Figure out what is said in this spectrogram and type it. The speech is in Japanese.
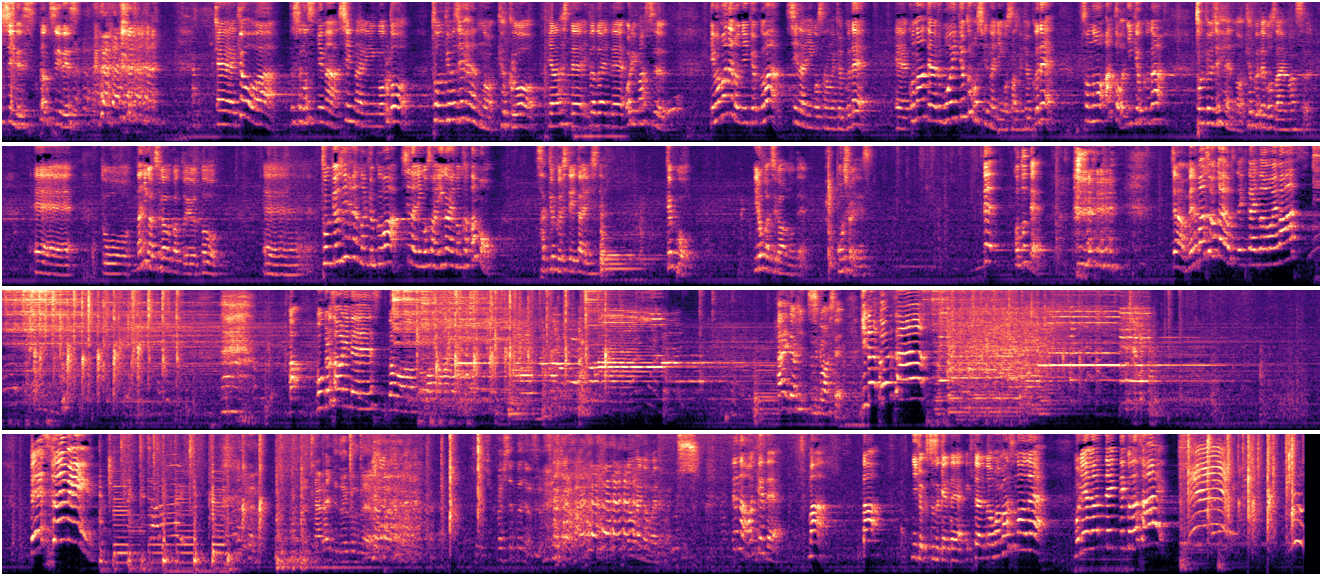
楽しいです。楽しいです。えー、今日は私の好きな椎名林檎と東京事変の曲をやらせていただいております。今までの2曲は椎名林檎さんの曲で、えー、この後やるもう1曲も椎名林檎さんの曲でその後2曲が東京事変の曲でございます。えー、っと何が違うかというと、えー、東京事変の曲は椎名林檎さん以外の方も作曲していたりして結構色が違うので面白いです。ってことで じゃあメンバー紹介をしていきたいと思います。あボーカルサマリンです。どうも。はいでは続きまして。ギタートワ敗しちゃったじゃないですかてなわけでまあまた2曲続けていきたいと思いますので盛り上がっていってください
